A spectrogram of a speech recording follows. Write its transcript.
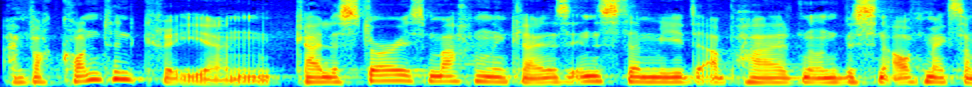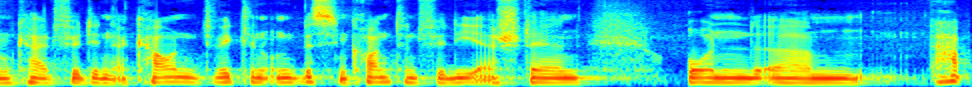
einfach Content kreieren, geile Stories machen, ein kleines Insta-Meet abhalten und ein bisschen Aufmerksamkeit für den Account entwickeln und ein bisschen Content für die erstellen und ähm, habe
